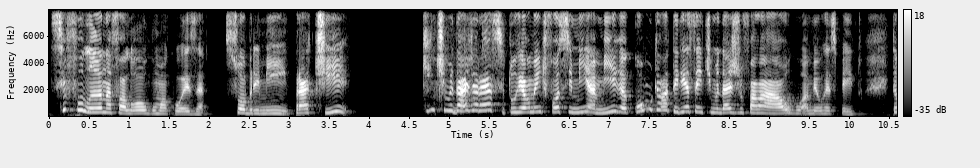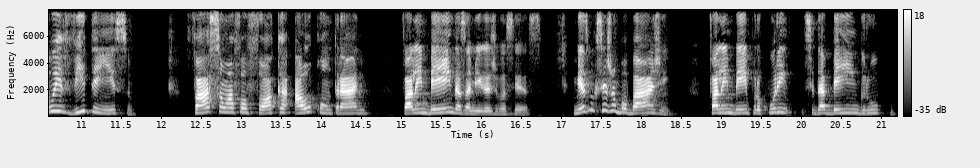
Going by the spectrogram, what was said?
se fulana falou alguma coisa sobre mim para ti, que intimidade era essa? Se tu realmente fosse minha amiga, como que ela teria essa intimidade de falar algo a meu respeito? Então evitem isso. Façam a fofoca ao contrário. Falem bem das amigas de vocês. Mesmo que sejam bobagem, falem bem, procurem se dar bem em grupo.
